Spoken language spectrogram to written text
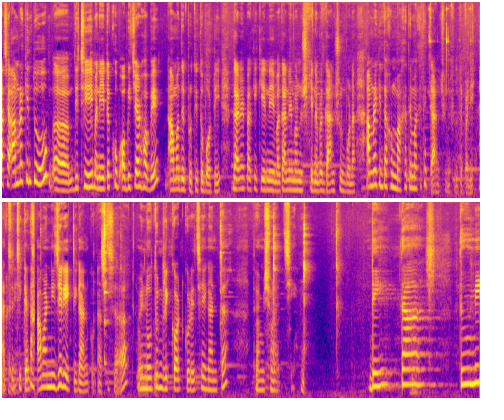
আচ্ছা আমরা কিন্তু দিচ্ছি মানে এটা খুব অবিচার হবে আমাদের প্রতি তো বটেই। গানের পাখি কেনে বা গানের মানুষ কেনে আমরা গান শুনব না। আমরা কিন্তু এখন মাখাতে মাখাতে গান শুনে ফেলতে পারি আচ্ছা ঠিক আছে। আমার নিজেরই একটি গান করছি। আচ্ছা আমি নতুন রেকর্ড করেছি এই গানটা তো আমি শোনাচ্ছি। দেবদাস তুমি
